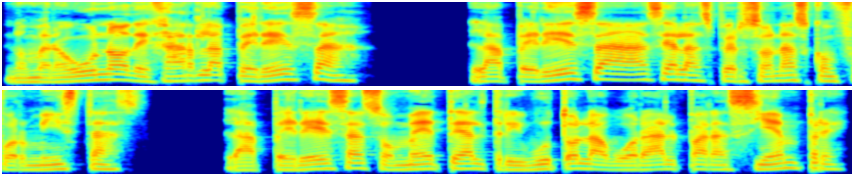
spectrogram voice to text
Número uno, dejar la pereza. La pereza hace a las personas conformistas. La pereza somete al tributo laboral para siempre.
